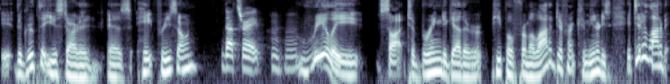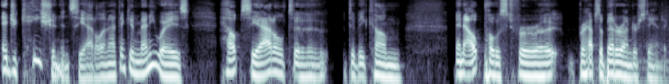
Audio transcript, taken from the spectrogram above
the group that you started as Hate Free Zone. That's right. Mm-hmm. Really sought to bring together people from a lot of different communities. It did a lot of education in Seattle, and I think in many ways helped Seattle to to become an outpost for uh, perhaps a better understanding?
